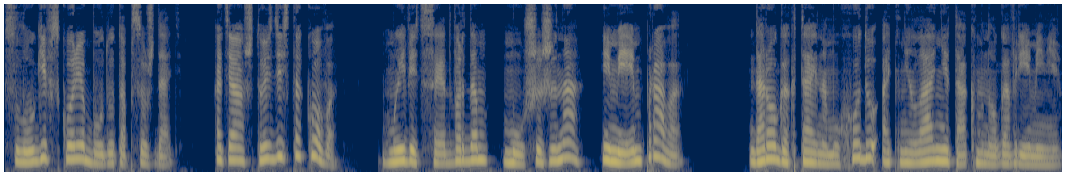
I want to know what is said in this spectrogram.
слуги вскоре будут обсуждать. Хотя что здесь такого? Мы ведь с Эдвардом муж и жена, имеем право. Дорога к тайному ходу отняла не так много времени.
